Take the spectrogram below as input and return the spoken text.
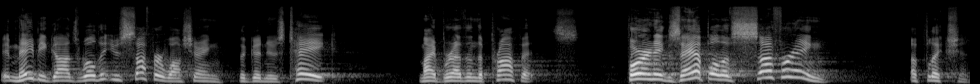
It may be God's will that you suffer while sharing the good news. Take, my brethren, the prophets, for an example of suffering affliction.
